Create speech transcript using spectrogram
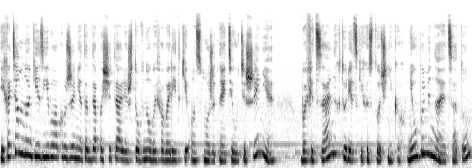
и хотя многие из его окружения тогда посчитали, что в новой фаворитке он сможет найти утешение, в официальных турецких источниках не упоминается о том,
